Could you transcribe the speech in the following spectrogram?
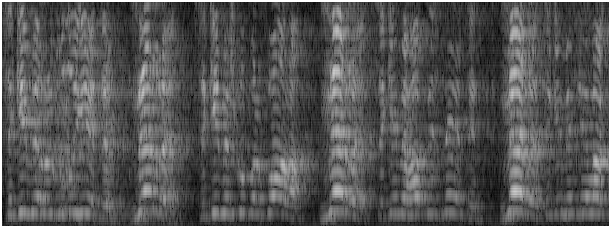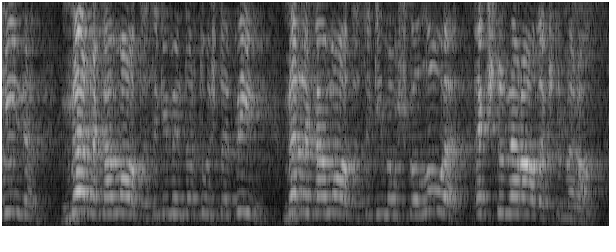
se ke me rregullu jetën. Merre se ke me shku përpara. Merre se ke me hap biznesin. Merre se ke me ble makinën. Merre kamaten se ke me ndërtu shtëpinë. Merre kamaten se ke me u shkollu e kështu me radhë, e kështu me radhë.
